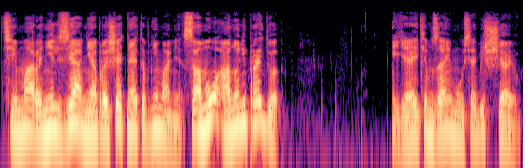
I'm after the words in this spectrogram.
Тимара, нельзя не обращать на это внимания. Само оно не пройдет». «Я этим займусь, обещаю.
